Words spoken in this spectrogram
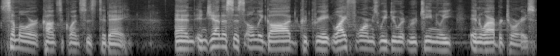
similar consequences today. And in Genesis, only God could create life forms. We do it routinely in laboratories.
